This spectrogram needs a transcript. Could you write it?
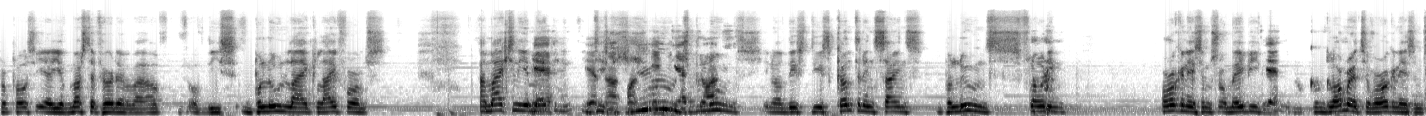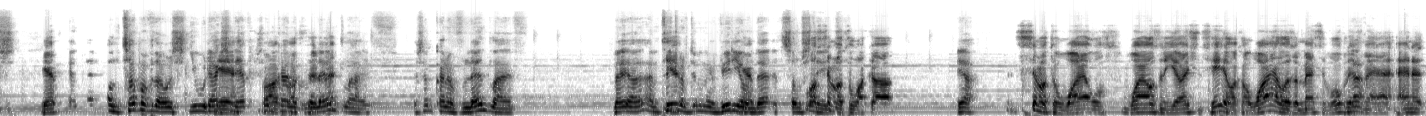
Proposal? Yeah, you must have heard of, uh, of, of these balloon-like life forms. I'm actually Yeah, making yeah, these one- in huge balloons. You know, these these continent science balloons floating organisms, or maybe Yeah. you know, conglomerates of organisms. Yep. And on top of those, you would actually have some kind of land life, some kind of land life. Like, uh, I'm thinking of doing a video on that at some Well, stage. similar to like a Yeah. It's similar to whales, whales in the oceans here. Like a whale is a massive organism, a- and it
